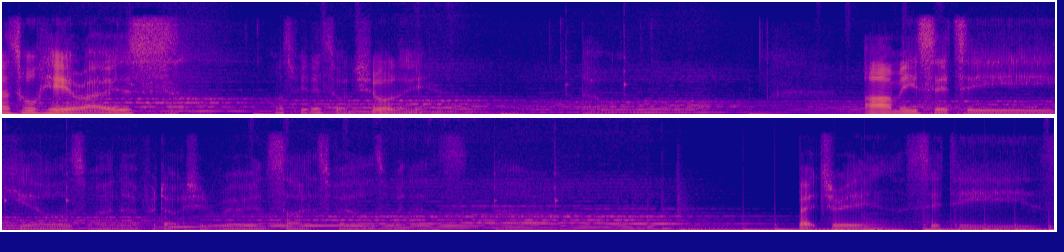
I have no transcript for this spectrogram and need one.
That's all heroes. Must be this one, surely. No. Army, city, kills, mana, production, ruin, sight, spells, winners. No. Cities.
